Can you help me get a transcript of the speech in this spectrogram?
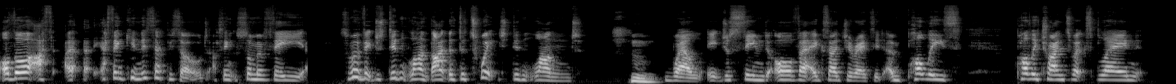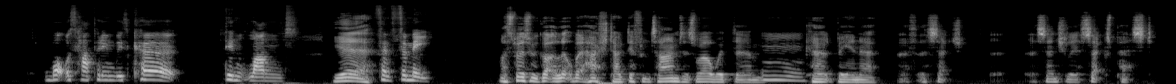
Although I, th- I think in this episode, I think some of the some of it just didn't land. Like the, the twitch didn't land Hmm. well. It just seemed over exaggerated. And Polly's Polly trying to explain what was happening with Kurt didn't land Yeah. for for me. I suppose we've got a little bit hashtag different times as well with um, Mm. Kurt being a, a, a sex, essentially a sex pest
